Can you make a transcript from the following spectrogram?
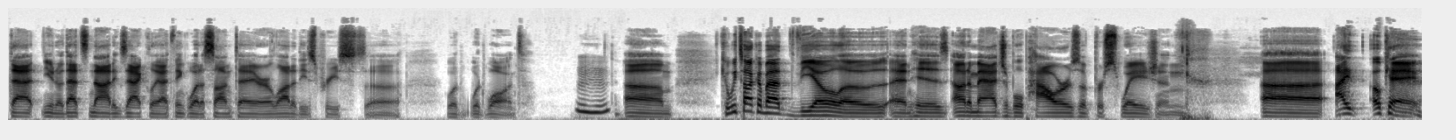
that you know that's not exactly I think what Assente or a lot of these priests uh, would would want. Mm-hmm. Um, can we talk about Voiello and his unimaginable powers of persuasion? Uh, I okay.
